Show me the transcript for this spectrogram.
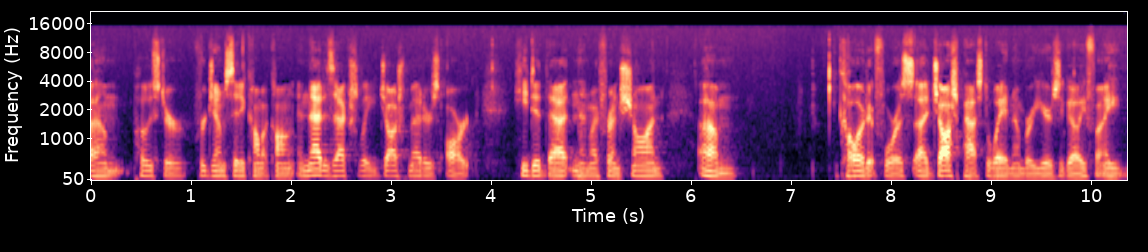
um, poster for Gem City Comic Con, and that is actually Josh Medors' art. He did that, and then my friend Sean um, colored it for us. Uh, Josh passed away a number of years ago. He finally,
